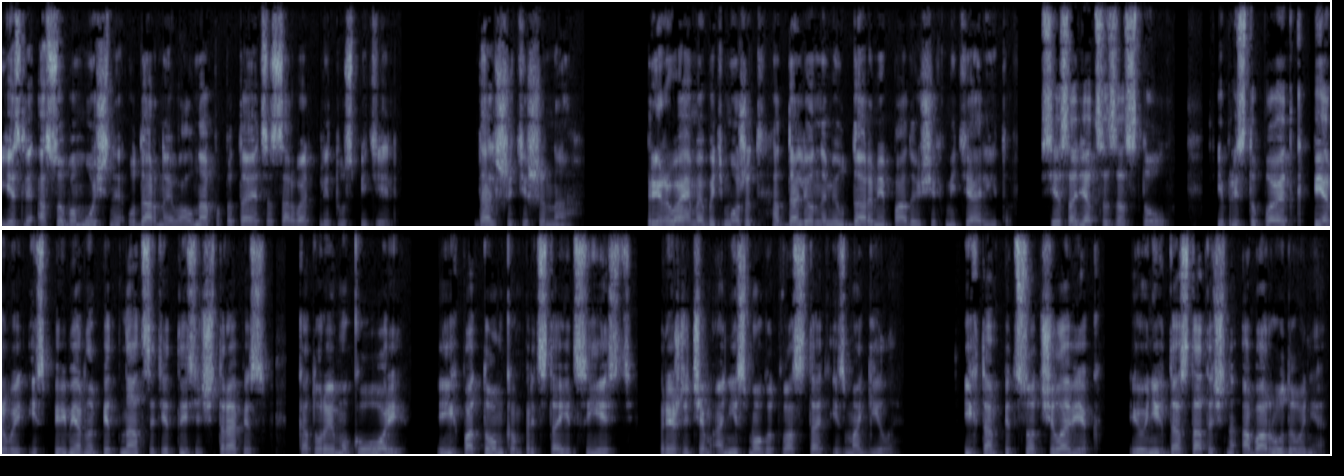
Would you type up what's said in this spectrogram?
если особо мощная ударная волна попытается сорвать плиту с петель. Дальше тишина. Прерываемая, быть может, отдаленными ударами падающих метеоритов. Все садятся за стол и приступают к первой из примерно 15 тысяч трапез, которые Мукуори и их потомкам предстоит съесть, прежде чем они смогут восстать из могилы. Их там 500 человек, и у них достаточно оборудования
